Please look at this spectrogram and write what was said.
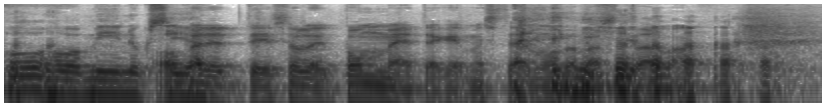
OH-miinuksia. Opetettiin, se oli pommeja tekemistä ja muuta vastaavaa.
